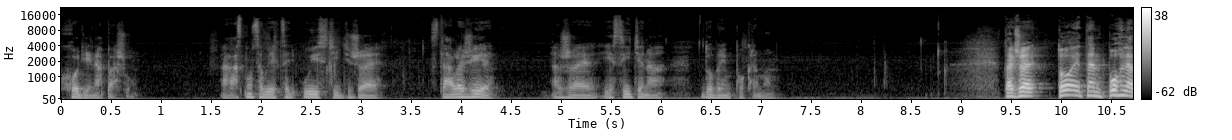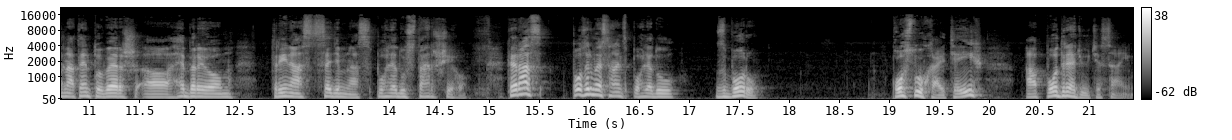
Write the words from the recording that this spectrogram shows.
chodí na pašu. A aspoň sa bude chcieť uistiť, že stále žije a že je sítená dobrým pokrmom. Takže to je ten pohľad na tento verš Hebrejom 13.17 z pohľadu staršieho. Teraz pozrieme sa na z pohľadu zboru. Poslúchajte ich a podriadujte sa im.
